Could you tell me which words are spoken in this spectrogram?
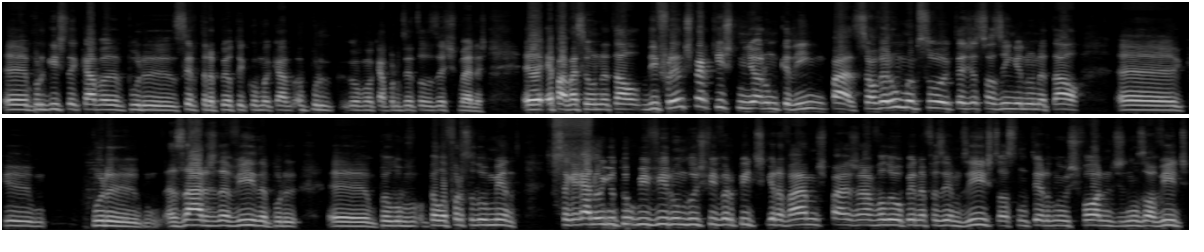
eh, porque isto acaba por eh, ser terapêutico, como acaba por, como acaba por dizer todas as semanas. É pá, vai ser um Natal diferente. Espero que isto melhore um bocadinho. Pá, se houver uma pessoa que esteja sozinha no Natal, que por azares da vida, por, pelo, pela força do momento, se agarrar no YouTube e vir um dos Fever Pitch que gravámos, pá, já valeu a pena fazermos isto, ou se meter nos fones, nos ouvidos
